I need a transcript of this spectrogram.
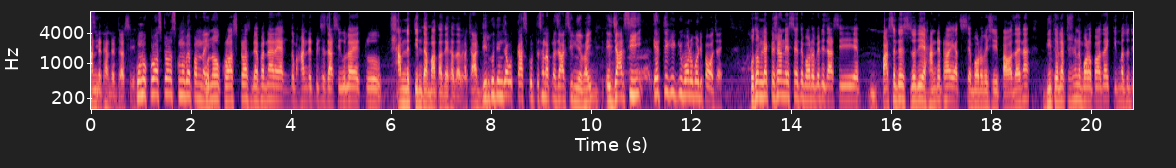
hundred hundred jersey কোনো ক্রস টরস কোনো ব্যাপার নাই। কোনো ক্রস ট্রস ব্যাপার না একদম হান্ড্রেড পিসের জার্সি গুলো একটু সামনের তিনটা বাতা দেখা যাবে। আচ্ছা আর দীর্ঘদিন যাবত কাজ করতেছেন আপনার জার্সি নিয়ে ভাই এই জার্সি এর থেকে কি বড় বডি পাওয়া যায়? প্রথম ল্যাকটেশন এর সাথে বড় বেটি জার্সি পার্সেন্টেজ যদি হান্ড্রেড হয় এর চেয়ে বড় বেশি পাওয়া যায় না। দ্বিতীয় ল্যাকটেশনে বড় পাওয়া যায় কিংবা যদি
